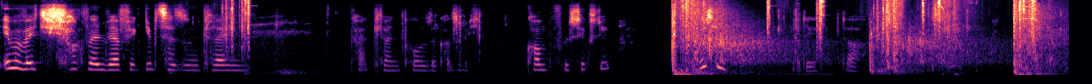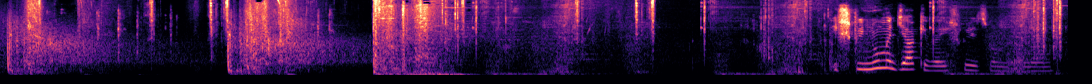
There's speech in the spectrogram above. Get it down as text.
Immer wenn ich die Schockwellen werfe, gibt es halt so einen kleinen. Keine kleine Pause, kannst du nicht. Komm, 360. Wo bist du? Digga, da. Ich spiele nur mit Jacke, weil ich spiele jetzt mal mit anderen.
